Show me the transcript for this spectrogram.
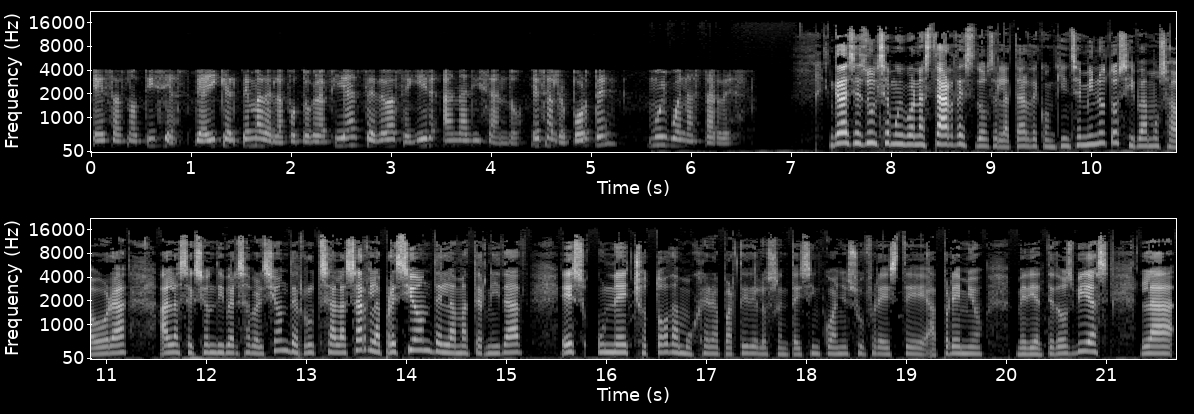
esas noticias. De ahí que el tema de la fotografía se deba seguir analizando. Es el reporte. Muy buenas tardes. Gracias, Dulce. Muy buenas tardes. Dos de la tarde con quince minutos y vamos ahora a la sección diversa versión de Ruth Salazar. La presión de la maternidad es un hecho. Toda mujer a partir de los 35 años sufre este apremio mediante dos vías, la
